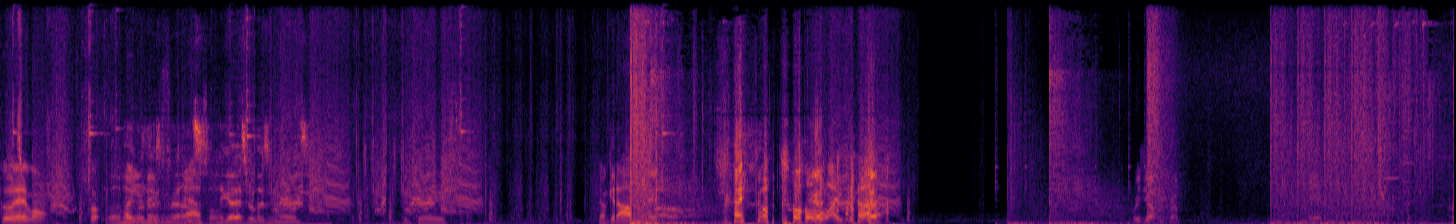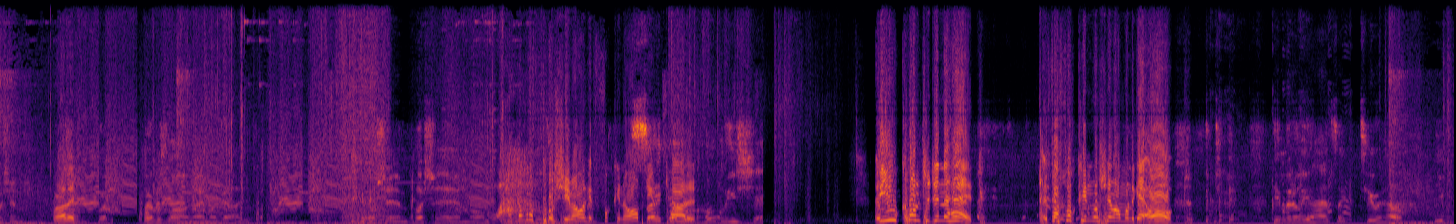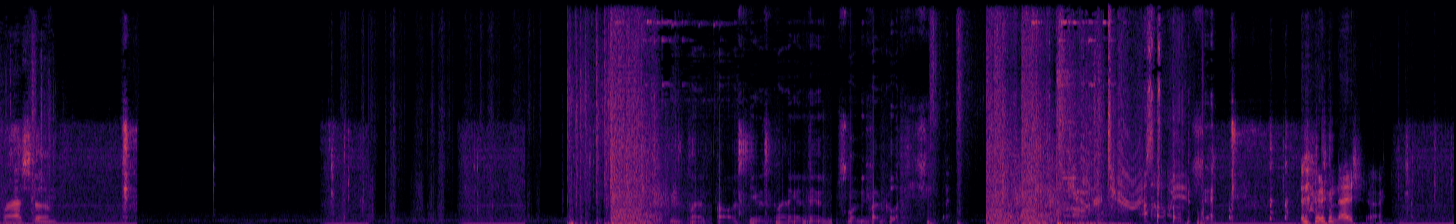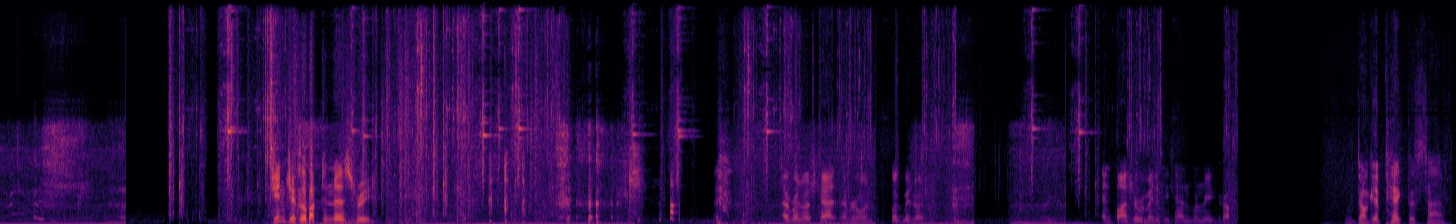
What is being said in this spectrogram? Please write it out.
go ahead, long. Go. I love how We're your name's losing rounds. asshole. Hey guys, we're losing rounds. Who cares? Don't get off it. Oh. I told you. Oh my god. Where's he AWPing from? Push him. Where are they? Whoever, whoever's long, oh my god. Push him, push him. Oh my I'm not gonna push him, I wanna get fucking AWPed, you retarded. Holy shit. Are you cunted in the head? if I fucking rush him, I'm gonna get AWPed. he literally has like two health. You flashed him. He was planning. Oh, he was planning it, dude. Just 1v5 club. nice try. Ginger, go back to nursery. Everyone rush cat, everyone. Smoke mid rush. oh my god. And flash over mid if you can when we cross. Don't get picked this time.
